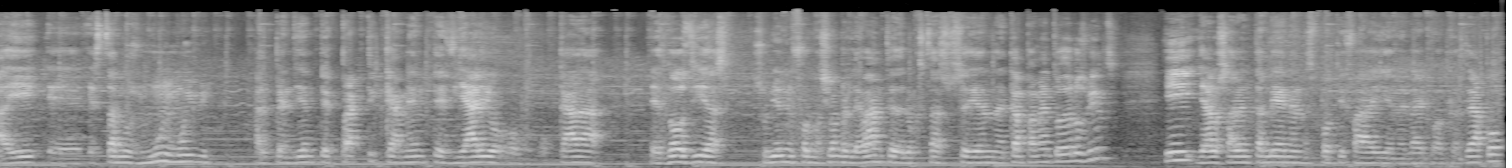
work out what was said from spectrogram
Ahí eh, estamos muy, muy al pendiente prácticamente diario o, cada eh, dos días subiendo información relevante de lo que está sucediendo en el campamento de los Bills. Y ya lo saben también en Spotify y en el iPodcast de Apple.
